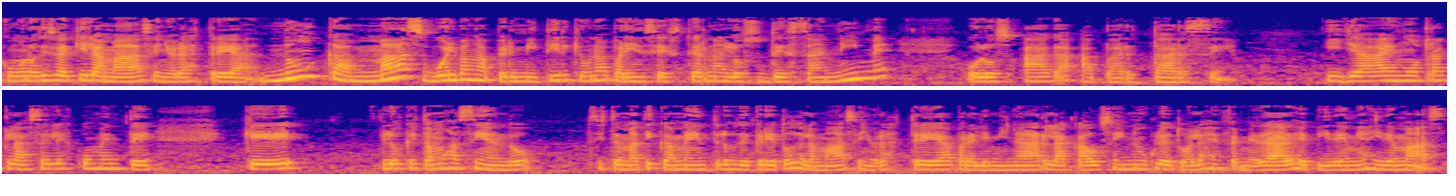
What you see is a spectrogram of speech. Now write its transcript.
como nos dice aquí la amada señora Estrella, nunca más vuelvan a permitir que una apariencia externa los desanime o los haga apartarse. Y ya en otra clase les comenté que lo que estamos haciendo sistemáticamente los decretos de la amada señora Estrella para eliminar la causa y núcleo de todas las enfermedades, epidemias y demás,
